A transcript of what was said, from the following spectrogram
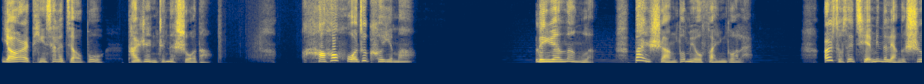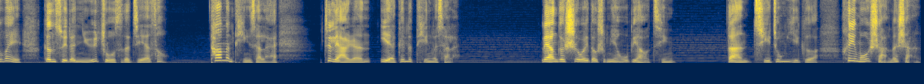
姚儿停下了脚步，他认真的说道。好好活着可以吗？林渊愣了，半晌都没有反应过来。而走在前面的两个侍卫跟随着女主子的节奏，他们停下来，这俩人也跟着停了下来。两个侍卫都是面无表情，但其中一个黑眸闪了闪，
